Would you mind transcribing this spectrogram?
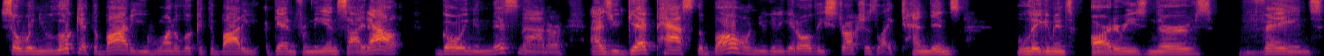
So when you look at the body, you want to look at the body again from the inside out, going in this manner. As you get past the bone, you're going to get all these structures like tendons, ligaments, arteries, nerves, veins,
